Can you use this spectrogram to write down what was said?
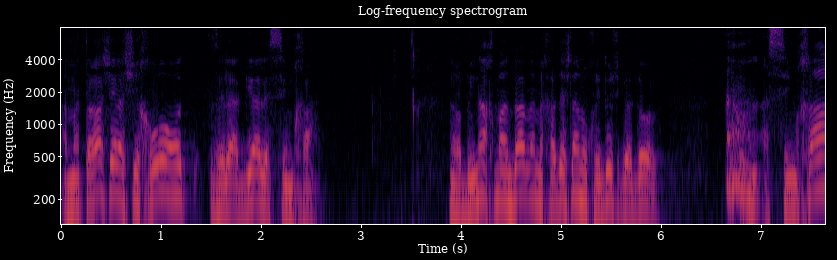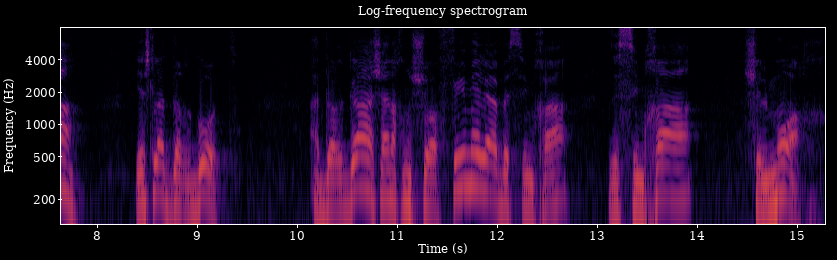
המטרה של השכרות זה להגיע לשמחה. רבי נחמן בא ומחדש לנו חידוש גדול. השמחה, יש לה דרגות. הדרגה שאנחנו שואפים אליה בשמחה, זה שמחה של מוח.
